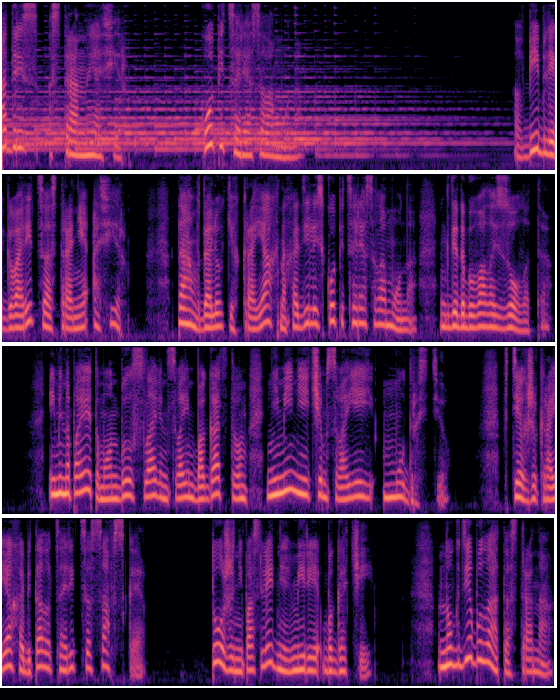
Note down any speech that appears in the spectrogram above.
Адрес страны Афир. Копи царя Соломона. В Библии говорится о стране Афир. Там, в далеких краях, находились копи царя Соломона, где добывалось золото. Именно поэтому он был славен своим богатством не менее, чем своей мудростью. В тех же краях обитала царица Савская, тоже не последняя в мире богачей. Но где была та страна,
